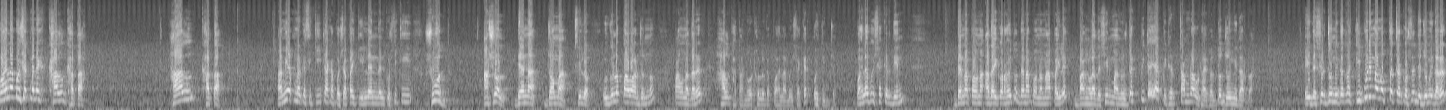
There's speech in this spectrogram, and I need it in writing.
পহেলা বৈশাখ মানে খাল খাতা হাল খাতা। আমি আপনার কাছে কি টাকা পয়সা পাই, কি লেনদেন করছি, কি সুদ, আসল, দেনা, জমা ছিল, ওইগুলো পাওয়ার জন্য পাওনাদারের হাল খাতা। নোট হলো পহেলা বৈশাখের ঐতিহ্য। পহেলা বৈশাখের দিন দেনা পাওনা আদায় করা হয়তো দেনা পাওনা না পাইলে বাংলাদেশের মানুষদের পিটাইয়া পিঠের চামড়া উঠায় ফেলতো জমিদাররা। এই দেশের জমিদাররা কি পরিমাণ অত্যাচার করছে যে জমিদারের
